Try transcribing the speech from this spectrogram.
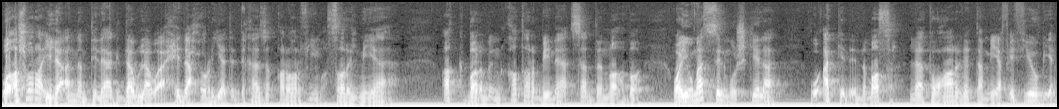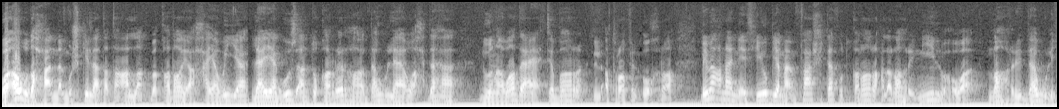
وأشار إلى أن امتلاك دولة واحدة حرية اتخاذ القرار في مسار المياه أكبر من خطر بناء سد النهضة ويمثل مشكلة وأكد أن مصر لا تعارض التنمية في إثيوبيا. وأوضح أن المشكلة تتعلق بقضايا حيوية لا يجوز أن تقررها دولة وحدها دون وضع اعتبار للأطراف الأخرى. بمعنى أن إثيوبيا ما ينفعش تاخد قرار على نهر النيل وهو نهر دولي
